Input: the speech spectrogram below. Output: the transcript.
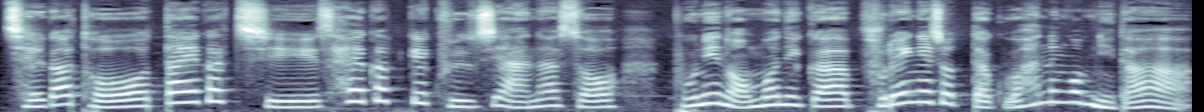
제가 더 딸같이 살갑게 굴지 않아서 본인 어머니가 불행해졌다고 하는 겁니다.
